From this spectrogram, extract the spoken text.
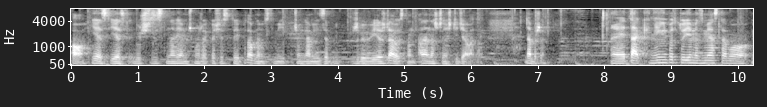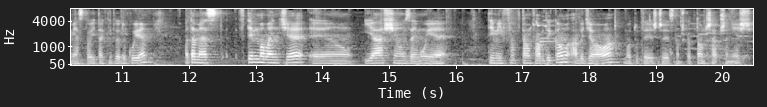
o, jest, jest. Już się zastanawiałem, czy może jakiś jest tutaj problem z tymi pociągami, żeby wyjeżdżały stąd, ale na szczęście działa to. Dobrze. E, tak, nie importujemy z miasta, bo miasto i tak nie produkuje. Natomiast w tym momencie e, ja się zajmuję tymi, tą fabryką, aby działała, bo tutaj jeszcze jest na przykład tą trzeba przenieść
